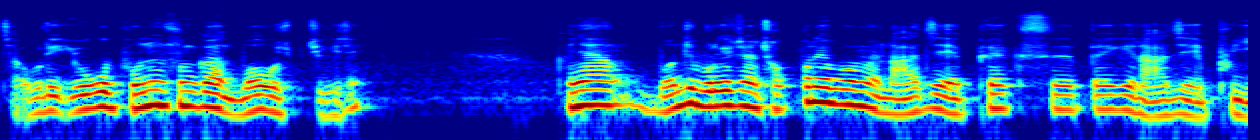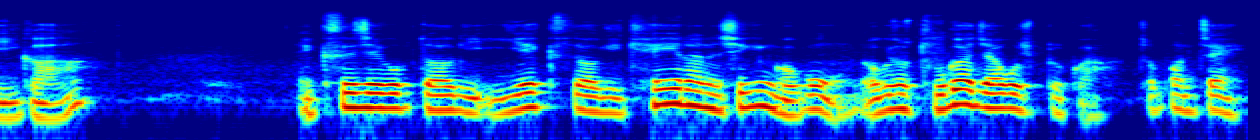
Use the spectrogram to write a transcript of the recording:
자, 우리 요거 보는 순간 뭐 하고 싶지, 그지? 그냥 뭔지 모르겠지만 적분해 보면 라지 fx 빼기 라지 f2가 x제곱 더하기 2x 더하기 k라는 식인 거고 여기서 두 가지 하고 싶을 거야. 첫 번째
